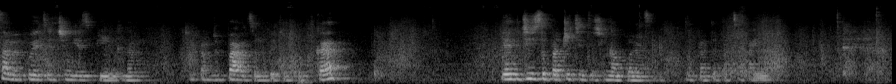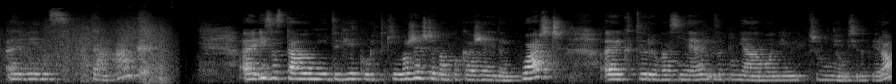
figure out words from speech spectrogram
Same powiedzcie, nie jest piękna. Naprawdę bardzo lubię tę kurtkę. Jak gdzieś zobaczycie, to śmiało polecam. Naprawdę bardzo fajna. E, Więc tak. E, I zostały mi dwie kurtki. Może jeszcze Wam pokażę jeden płaszcz, który właśnie zapomniałam o nim, przypomniał mi się dopiero.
